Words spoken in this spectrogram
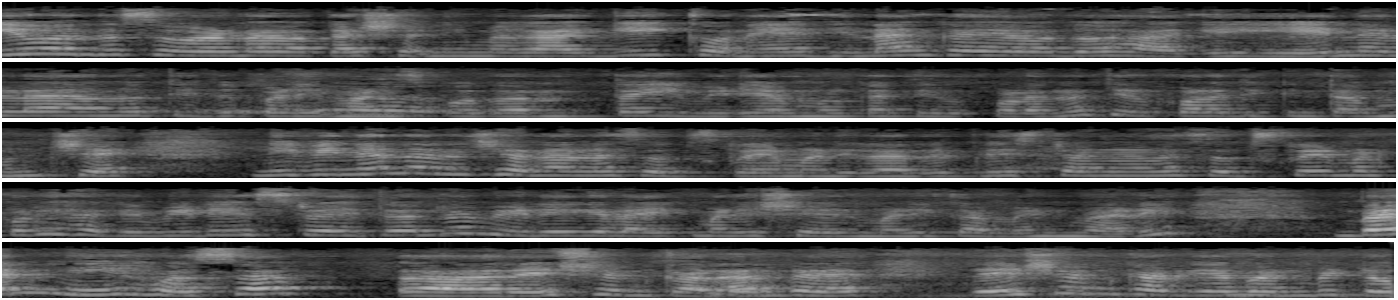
ಈ ಒಂದು ಸುವರ್ಣಾವಕಾಶ ನಿಮಗಾಗಿ ಕೊನೆಯ ದಿನಾಂಕ ಯಾವುದು? ಹಾಗೆ ಏನೆಲ್ಲ ತಿದ್ದುಪಡಿ ಮಾಡಿಸಬಹುದು ಅಂತ ಈ ವಿಡಿಯೋ ಮೂಲಕ ತಿಳ್ಕೊಳ್ಳೋಣ. ತಿಳ್ಕೊಳ್ಳೋದಕ್ಕಿಂತ ಮುಂಚೆ, ನೀವಿನ್ನ ನನ್ನ ಚಾನಲ್ನ ಸಬ್ಸ್ಕ್ರೈಬ್ ಮಾಡಿಲ್ಲ ಅಂದ್ರೆ ಪ್ಲೀಸ್ ಚಾನಲ್ನ ಸಬ್ಸ್ಕ್ರೈಬ್ ಮಾಡ್ಕೊಳ್ಳಿ. ಹಾಗೆ ವಿಡಿಯೋ ಇಷ್ಟ ಆಯ್ತು ಅಂದ್ರೆ ವಿಡಿಯೋಗೆ ಲೈಕ್ ಮಾಡಿ ಶೇರ್ ಮಾಡಿ ಕಮೆಂಟ್ ಮಾಡಿ. ಬನ್ನಿ ಹೊಸ ರೇಷನ್ ಕಾರ್ಡ್. ಅಂದ್ರೆ ರೇಷನ್ ಕಾರ್ಡ್ಗೆ ಬಂದ್ಬಿಟ್ಟು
